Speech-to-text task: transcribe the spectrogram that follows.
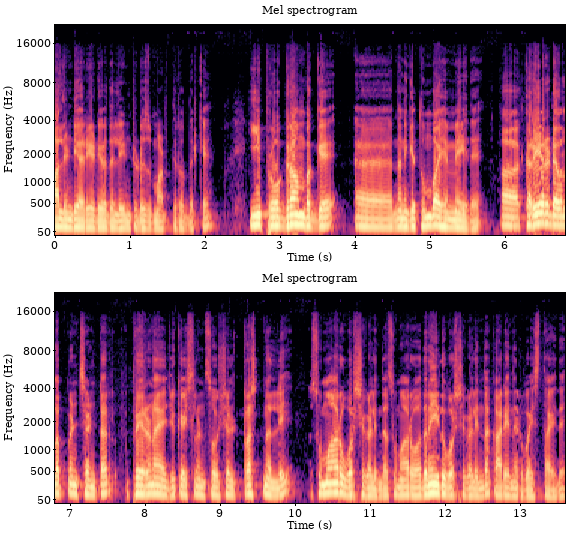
ಆಲ್ ಇಂಡಿಯಾ ರೇಡಿಯೋದಲ್ಲಿ ಇಂಟ್ರೊಡ್ಯೂಸ್ ಮಾಡ್ತಿರೋದಕ್ಕೆ. ಈ ಪ್ರೋಗ್ರಾಮ್ ಬಗ್ಗೆ ನನಗೆ ತುಂಬ ಹೆಮ್ಮೆ ಇದೆ. Career development centre Prerana education and social ಟ್ರಸ್ಟ್ನಲ್ಲಿ ಸುಮಾರು ವರ್ಷಗಳಿಂದ, ಸುಮಾರು ಹದಿನೈದು ವರ್ಷಗಳಿಂದ ಕಾರ್ಯನಿರ್ವಹಿಸ್ತಾ ಇದೆ.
